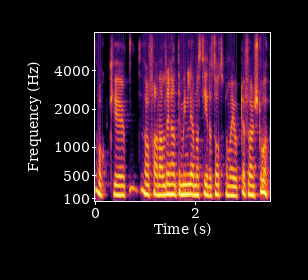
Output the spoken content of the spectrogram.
Och eh, det har fan aldrig hänt i min levnadstid att Tottenham har gjort det förrän då.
